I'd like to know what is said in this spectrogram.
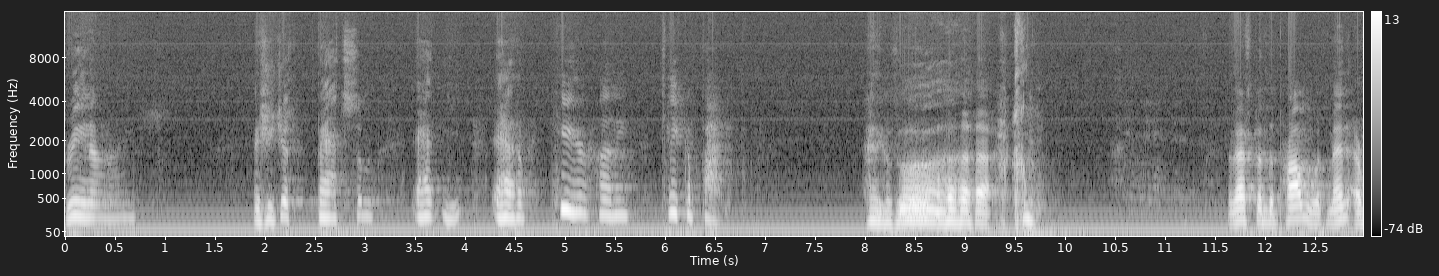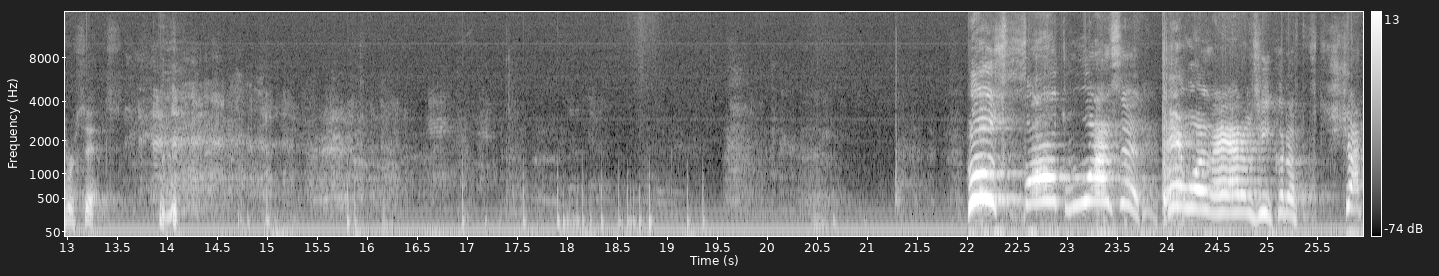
green eyes. And she just bats them at Adam. Here, honey, take a bite. And he goes, Ugh. and that's been the problem with men ever since. Whose fault was it? It was Adam's. He could have shut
